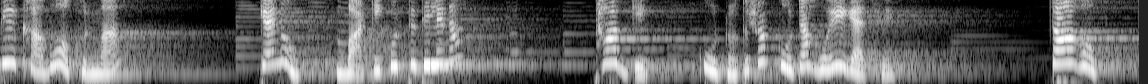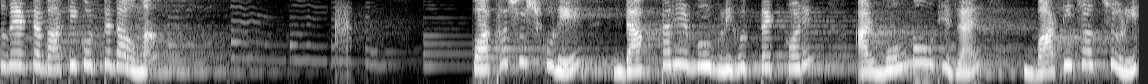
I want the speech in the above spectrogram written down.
দিয়ে খাব অখন মা। কেন? বাটি করতে দিলে না? থাকগে কুটনো তো সব কোটা হয়ে গেছে। তা হোক, তুমি একটা বাতি করতে দাও মা। কথা শেষ করে ডাক্তারের বউ গৃহত্যাগ করে আর বৌমা উঠে যায় বাটি চচ্চড়ির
